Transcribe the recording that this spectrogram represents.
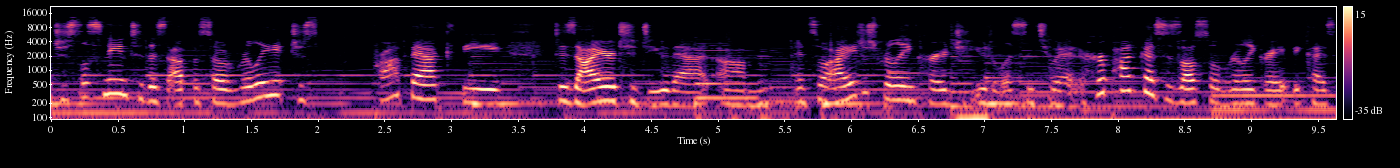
just listening to this episode really just brought back the desire to do that. Um, and so I just really encourage you to listen to it. Her podcast is also really great because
